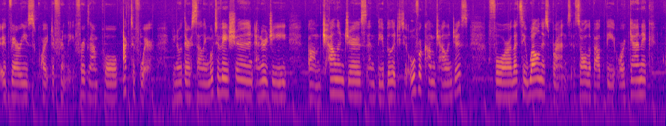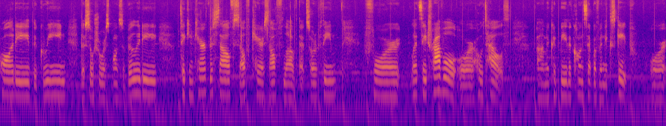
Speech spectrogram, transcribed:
it varies quite differently. For example, activewear, you know, they're selling motivation, energy, um, challenges, and the ability to overcome challenges. For, let's say, wellness brands, it's all about the organic quality, the green, the social responsibility, taking care of yourself, self-care, self-love, that sort of theme. For, let's say, travel or hotels, um, it could be the concept of an escape or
